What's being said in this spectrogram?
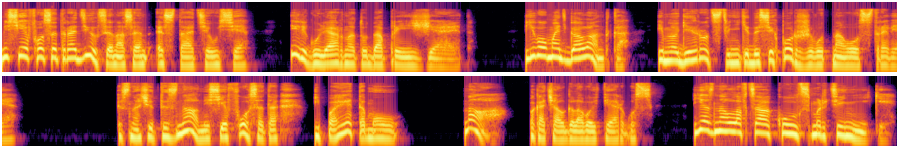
Месье Фоссет родился на Сент-Эстатиусе и регулярно туда приезжает. Его мать голландка, и многие родственники до сих пор живут на острове. Значит, ты знал месье Фоссета, и поэтому...» «Но», — покачал головой Фергус, — «я знал ловца акул с Мартиники.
